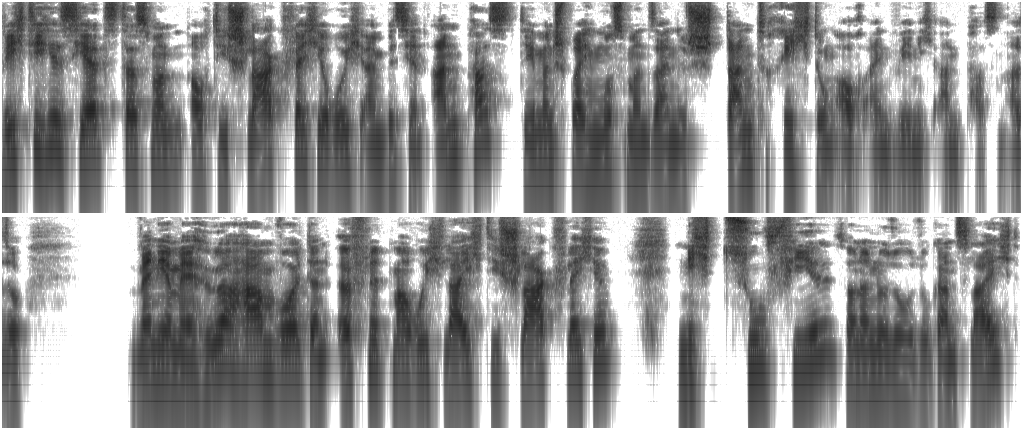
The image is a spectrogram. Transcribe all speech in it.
Wichtig ist jetzt, dass man auch die Schlagfläche ruhig ein bisschen anpasst. Dementsprechend muss man seine Standrichtung auch ein wenig anpassen. Also wenn ihr mehr Höhe haben wollt, dann öffnet mal ruhig leicht die Schlagfläche. Nicht zu viel, sondern nur so, so ganz leicht.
